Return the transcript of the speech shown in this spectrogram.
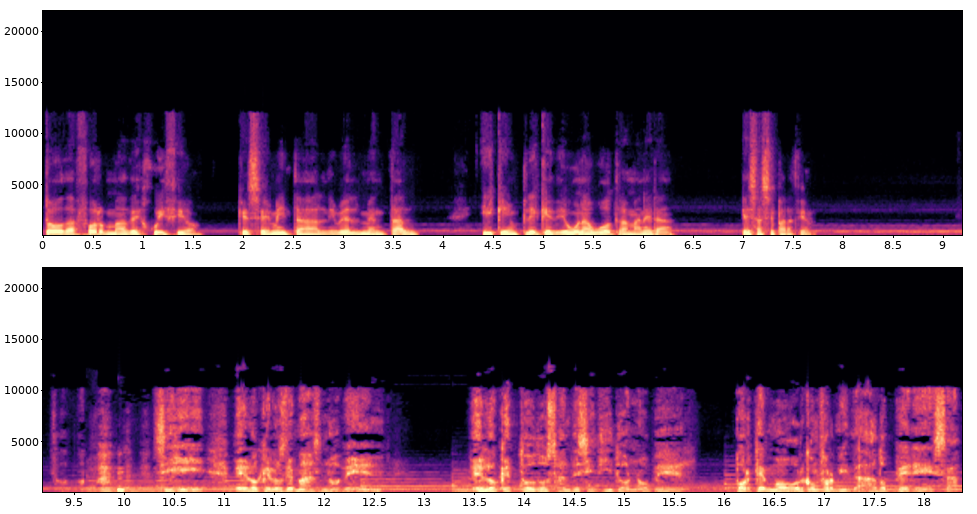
toda forma de juicio que se emita al nivel mental y que implique de una u otra manera esa separación. Sí, ve lo que los demás no ven. Ve lo que todos han decidido no ver. Por temor, conformidad o pereza.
